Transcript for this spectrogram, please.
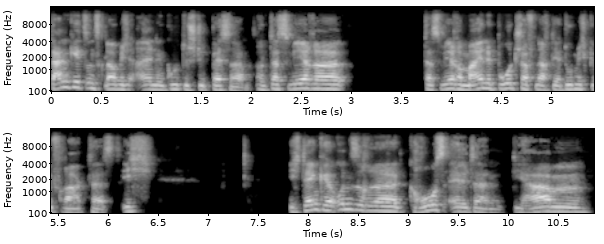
dann geht es uns, glaube ich, allen ein gutes Stück besser. Und das wäre, das wäre meine Botschaft, nach der du mich gefragt hast. Ich, ich denke, unsere Großeltern, die haben,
